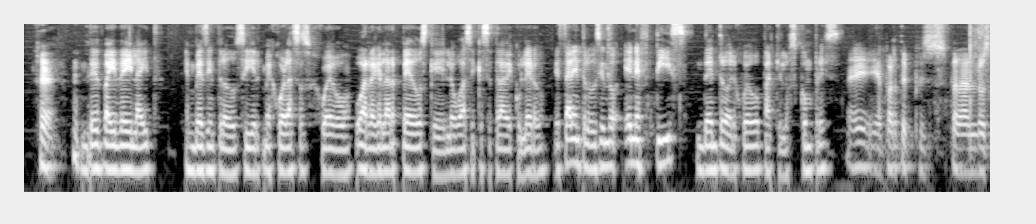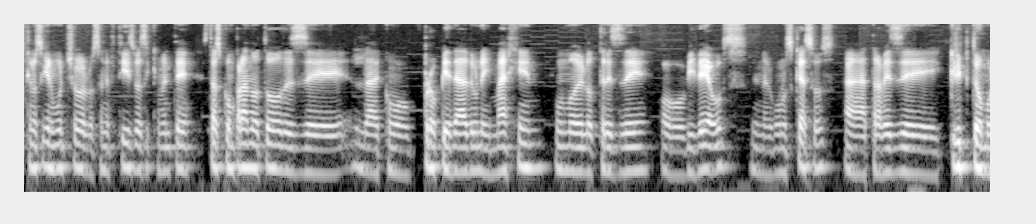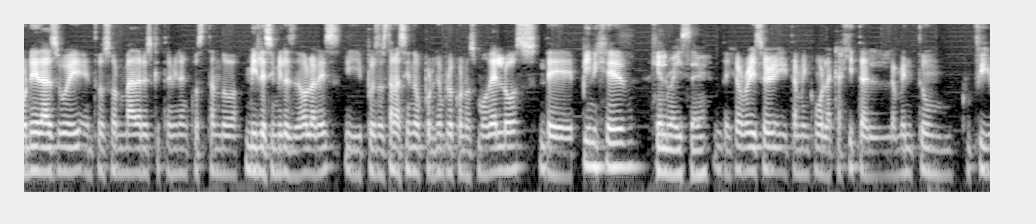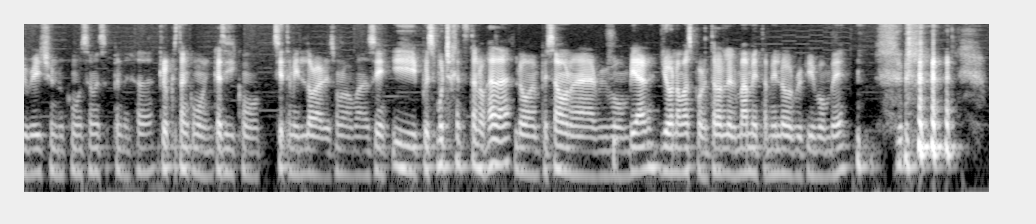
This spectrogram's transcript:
Dead by Daylight. En vez de introducir mejoras a su juego o arreglar pedos que luego hace que se trabe culero, estar introduciendo NFTs dentro del juego para que los compres. Eh, y aparte, pues para los que no siguen mucho los NFTs, básicamente estás comprando todo desde la como propiedad de una imagen, un modelo 3D o videos, en algunos casos, a través de criptomonedas, güey. Entonces son madres que terminan costando miles y miles de dólares. Y pues lo están haciendo, por ejemplo, con los modelos de Pinhead, Hellraiser. de Hellraiser y también como la cajita, el Lamentum Configuration o como se llama esa pendejada. Creo que están como en casi como 7 mil dólares o algo más así. Y pues mucha gente está enojada, lo empezaron a rebombear. Yo nada más por entrarle el mame también lo rebombeé.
